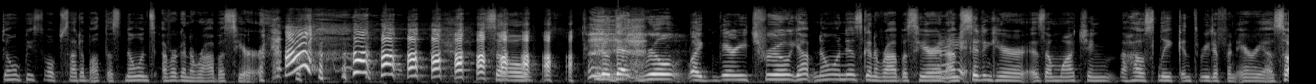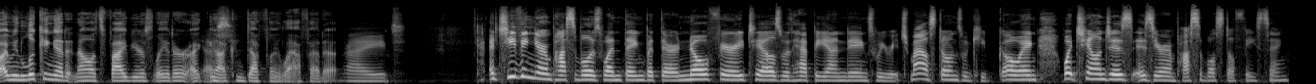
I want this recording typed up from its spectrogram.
don't be so upset about this. No one's ever going to rob us here. so, you know, that real, like, very true. Yep, no one is going to rob us here. And I'm sitting here as I'm watching the house leak in three different areas. So, I mean, looking at it now, it's five years later. I, you know, I can definitely laugh at it. Right. Achieving your impossible is one thing, but there are no fairy tales with happy endings. We reach milestones, we keep going. What challenges is your impossible still facing?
